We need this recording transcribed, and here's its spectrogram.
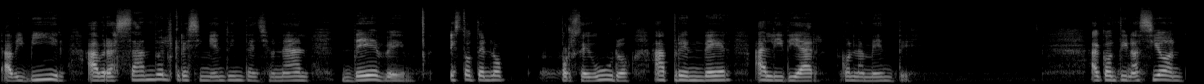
a vivir abrazando el crecimiento intencional debe, esto tenlo por seguro, aprender a lidiar con la mente. A continuación,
